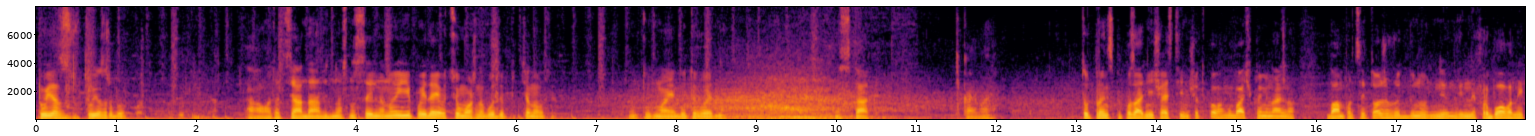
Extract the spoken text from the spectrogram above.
Ту я, ту я зробив. А от оця, да, відносно сильна. Ну її, по ідеї, оцю можна буде підтягнути. Тут має бути видно. Ось так. Ваня. Тут, в принципі, по задній часті нічого такого не бачу кримінального. Бампер цей теж вроді, ну, він не фарбований,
